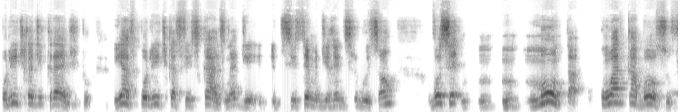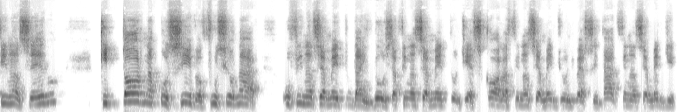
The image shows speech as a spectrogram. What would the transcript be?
política de crédito e as políticas fiscais, né, de, de sistema de redistribuição, você monta um arcabouço financeiro que torna possível funcionar o financiamento da indústria, financiamento de escolas, financiamento de universidade, financiamento de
